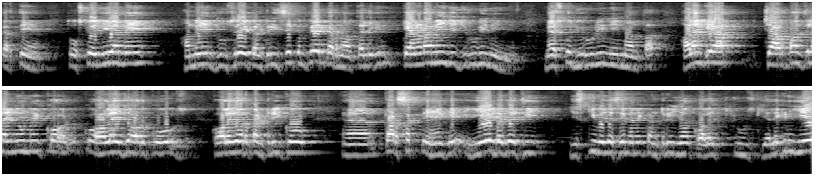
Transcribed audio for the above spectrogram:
करते हैं तो ऑस्ट्रेलिया में हमें दूसरे कंट्री से कंपेयर करना होता है लेकिन कनाडा में ये ज़रूरी नहीं है। मैं इसको ज़रूरी नहीं मानता। हालाँकि आप चार पाँच लाइनों में कॉलेज और कोर्स कॉलेज और कंट्री को आ, कर सकते हैं कि ये वजह थी जिसकी वजह से मैंने कंट्री या कॉलेज चूज़ किया। लेकिन ये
